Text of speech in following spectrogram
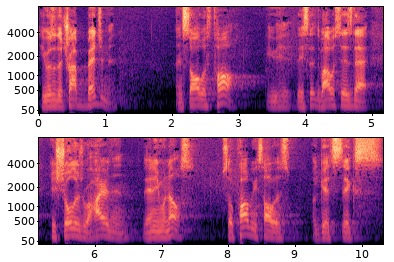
He was of the tribe of Benjamin, and Saul was tall. He, they said, the Bible says that his shoulders were higher than, than anyone else. So probably Saul was a good six,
